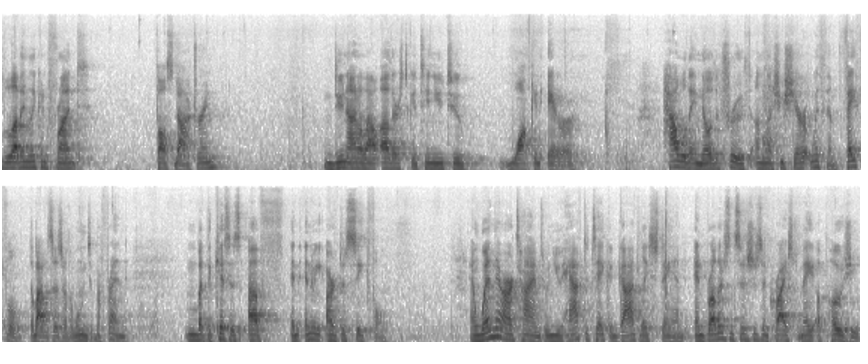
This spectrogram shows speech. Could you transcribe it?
lovingly confront false doctrine. Do not allow others to continue to walk in error how will they know the truth unless you share it with them? Faithful, the Bible says, are the wounds of a friend, but the kisses of an enemy are deceitful. And when there are times when you have to take a godly stand, and brothers and sisters in Christ may oppose you,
